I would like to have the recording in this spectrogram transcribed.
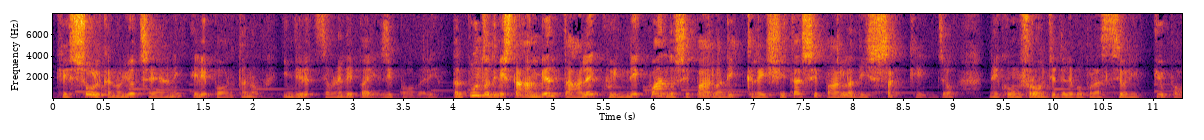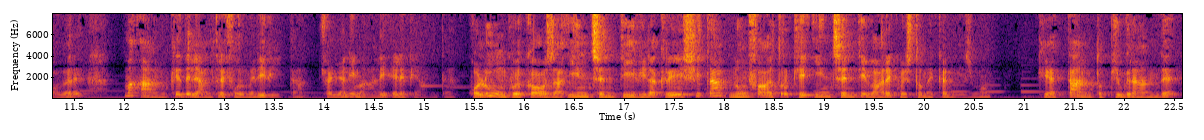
che solcano gli oceani e li portano in direzione dei paesi poveri. Dal punto di vista ambientale, quindi, quando si parla di crescita si parla di saccheggio nei confronti delle popolazioni più povere, ma anche delle altre forme di vita, cioè gli animali e le piante. Qualunque cosa incentivi la crescita non fa altro che incentivare questo meccanismo che è tanto più grande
